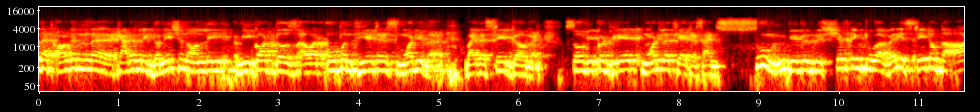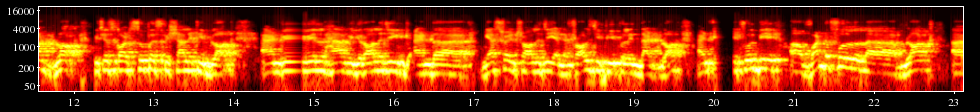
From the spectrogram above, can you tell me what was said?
that organ uh, cadaveric donation only we got those our open theaters modular by the state government. So we could create modular theaters. And soon we will be shifting to a very state of the art block which is called super specialty block. And we will have urology and the gastroenterology and nephrology people in that block. And it will be a wonderful uh, block uh,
